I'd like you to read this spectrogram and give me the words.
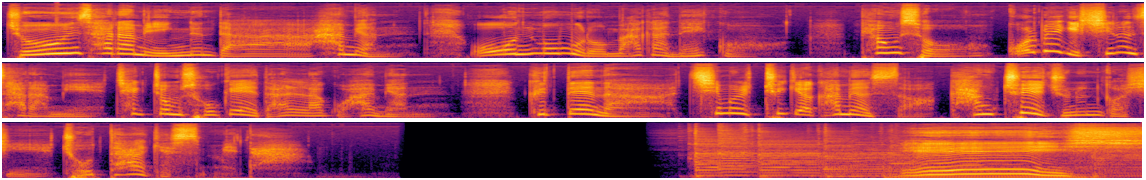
좋은 사람이 읽는다 하면 온몸으로 막아내고 평소 꼴배기 싫은 사람이 책 좀 소개해 달라고 하면 그때나 침을 튀겨가면서 강추해 주는 것이 좋다 하겠습니다. 에이씨.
